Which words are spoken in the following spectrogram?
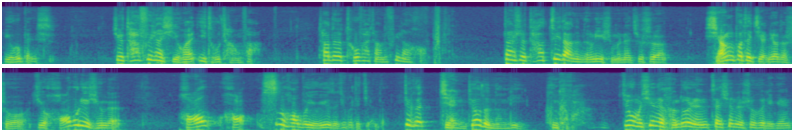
有个本事，就他非常喜欢一头长发，他的头发长得非常好，但是他最大的能力什么呢？就是想把它剪掉的时候，就毫不留情的，毫毫丝毫不犹豫的就把它剪掉。这个剪掉的能力很可怕。就我们现在很多人在现代社会里边，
